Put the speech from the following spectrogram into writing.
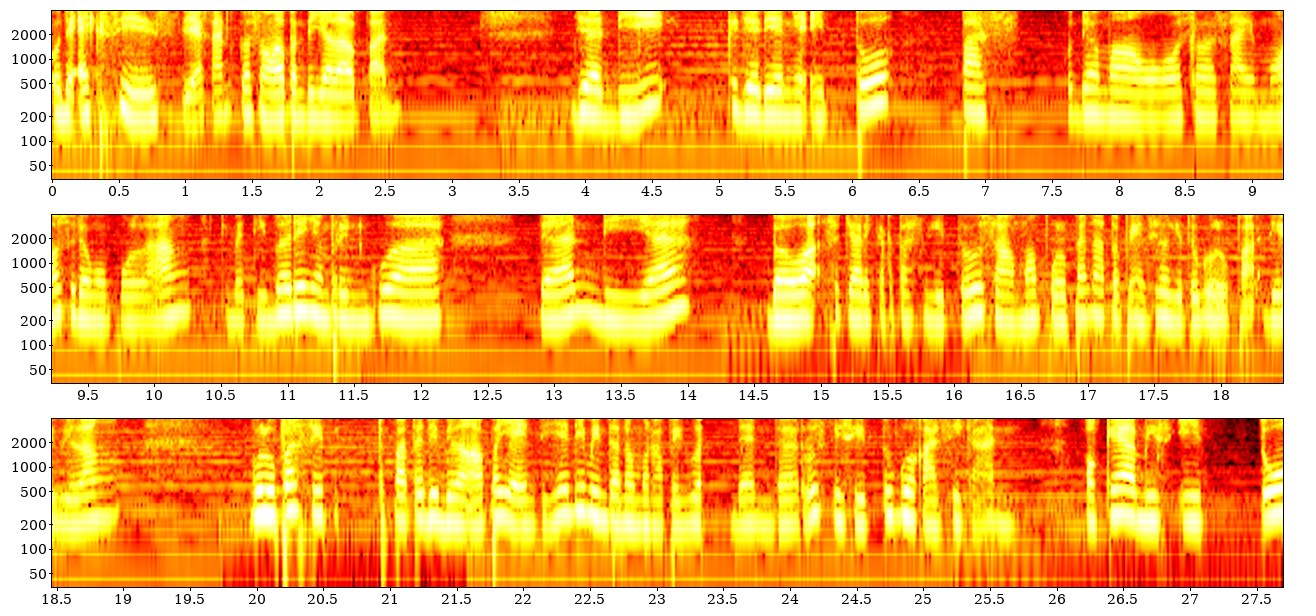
udah eksis ya kan? 0838 jadi kejadiannya itu pas udah mau selesai mos udah mau pulang tiba-tiba dia nyamperin gue dan dia bawa secari kertas gitu sama pulpen atau pensil gitu gue lupa. Dia bilang gue lupa sih tepatnya dia bilang apa ya intinya dia minta nomor HP gue dan terus di situ gue kasih kan. Oke habis itu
